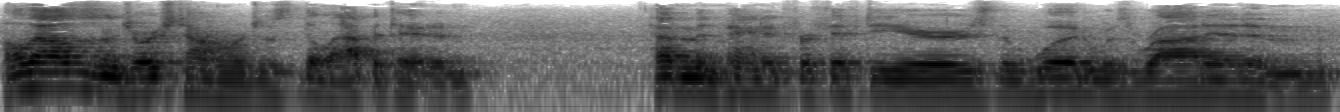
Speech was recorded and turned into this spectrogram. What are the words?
all the houses in Georgetown were just dilapidated, haven't been painted for 50 years. The wood was rotted and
